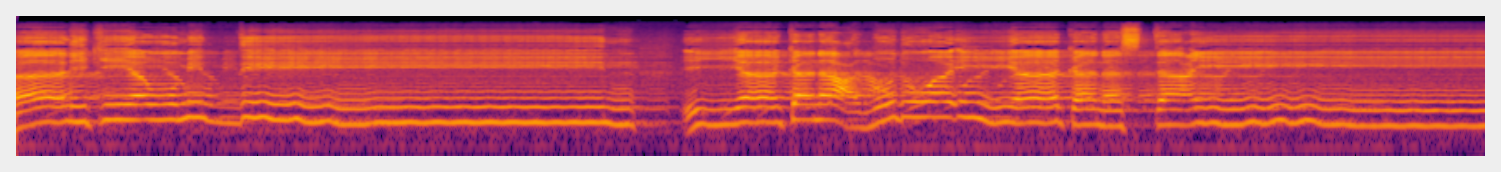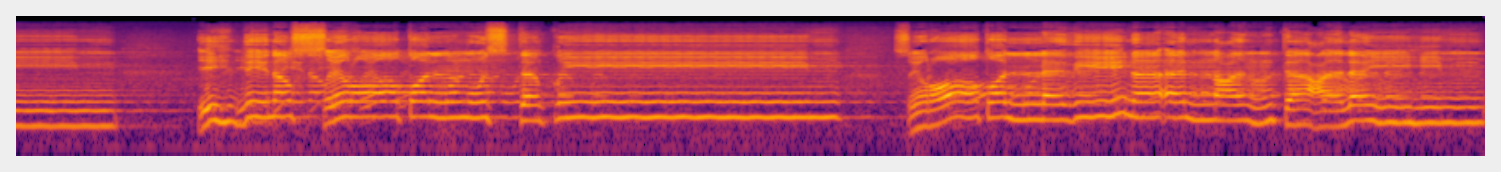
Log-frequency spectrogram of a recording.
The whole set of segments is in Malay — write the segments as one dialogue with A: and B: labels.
A: مالك يوم الدين. إياك نعبد وإياك نستعين. اهدنا الصراط المستقيم. صراط الذين أنعمت عليهم.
